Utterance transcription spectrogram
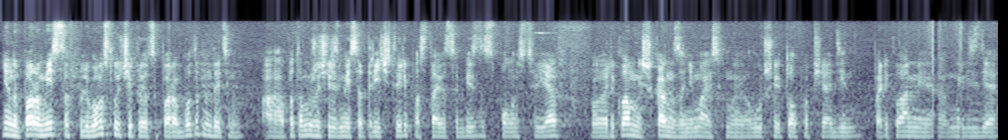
Не, ну пару месяцев в любом случае придется поработать над этим, а потом уже через месяца 3-4 поставится бизнес полностью. Я рекламой шикарно занимаюсь, мы лучший топ вообще один по рекламе, мы везде,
